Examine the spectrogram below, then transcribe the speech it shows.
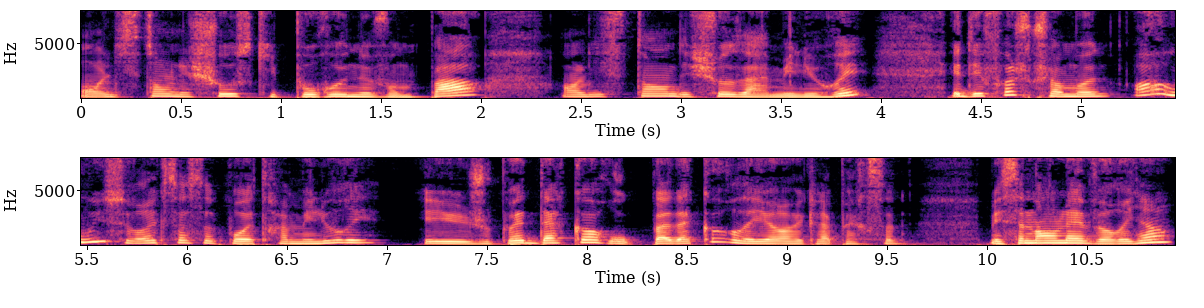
en listant les choses qui pour eux ne vont pas, en listant des choses à améliorer. Et des fois je suis en mode ah oui c'est vrai que ça ça pourrait être amélioré. Et je peux être d'accord ou pas d'accord d'ailleurs avec la personne. Mais ça n'enlève rien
